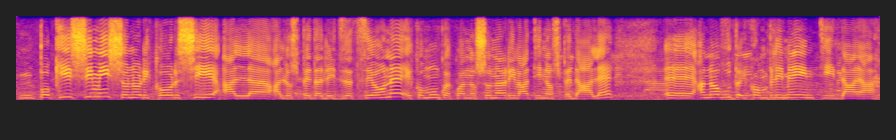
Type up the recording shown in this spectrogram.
Pochissimi sono ricorsi al, all'ospedalizzazione e comunque quando sono arrivati in ospedale eh, hanno avuto i complimenti da,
